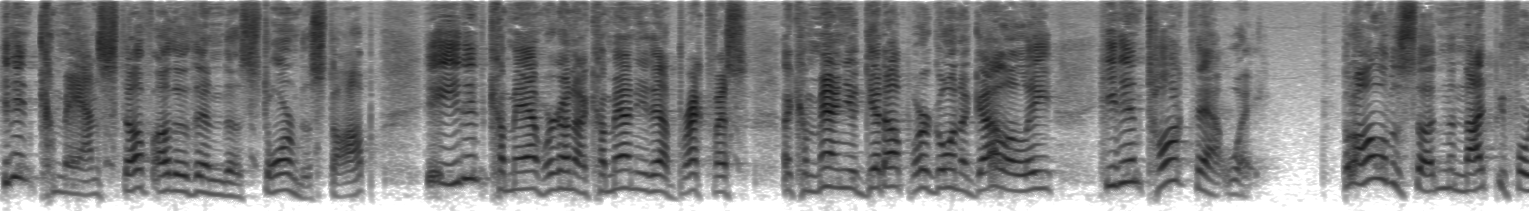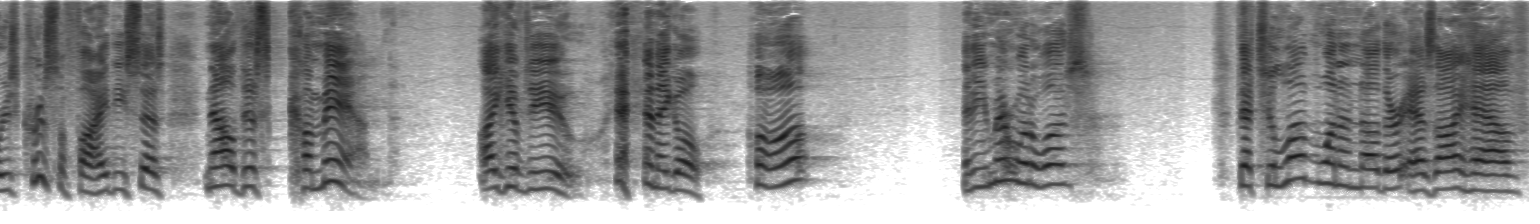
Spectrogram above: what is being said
He didn't command stuff other than the storm to stop. He didn't command, we're going to command you to have breakfast. I command you, get up, we're going to Galilee. He didn't talk that way. But all of a sudden, the night before he's crucified, he says, Now this command I give to you. and they go, Huh? And you remember what it was? That you love one another as I have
